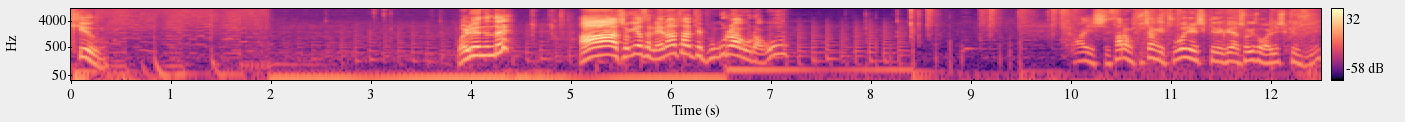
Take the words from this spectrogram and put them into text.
큐 완료했는데? 아 저기 가서 레나타한테 보고를 하고 오라고? 아이씨 사람 귀찮게 두번일 시키네 그냥 저기서 완료시켜주지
